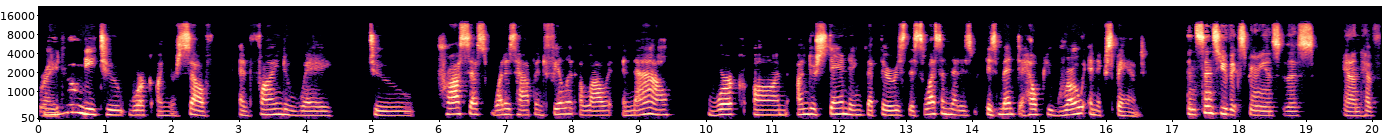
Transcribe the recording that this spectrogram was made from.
Right. You need to work on yourself and find a way to process what has happened, feel it, allow it, and now work on understanding that there is this lesson that is is meant to help you grow and expand. And since you've experienced this and have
